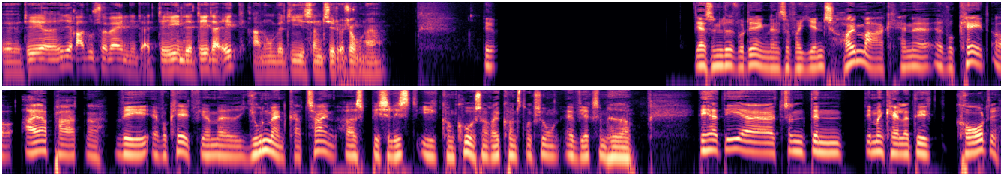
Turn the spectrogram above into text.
Øh, det er rigtig ret usædvanligt, at det egentlig er det, der ikke har nogen værdi i sådan en situation her. Ja, sådan lød vurderingen altså fra Jens Højmark. Han er advokat og ejerpartner ved advokatfirmaet Julemand Kaptajn og er specialist i konkurs og rekonstruktion af virksomheder. Det her, det er sådan den, det, man kalder det korte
